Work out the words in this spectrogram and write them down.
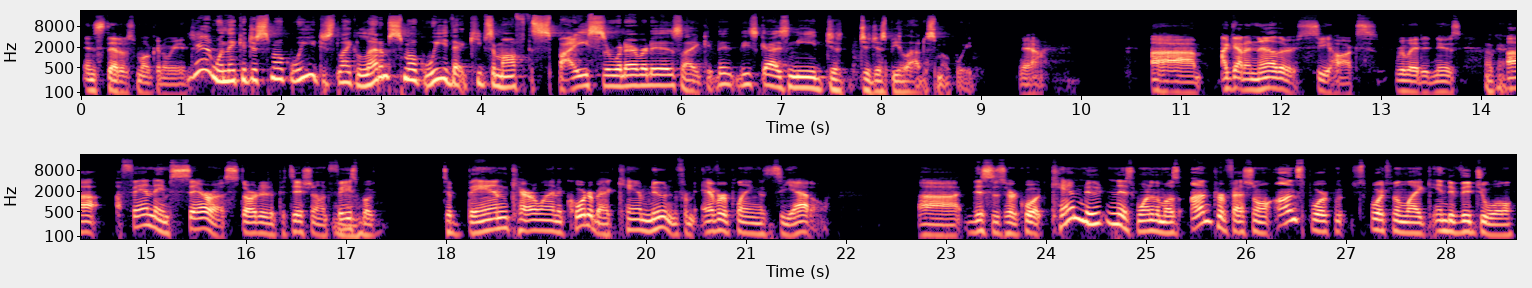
instead of smoking weed. Yeah, when they could just smoke weed, just like let them smoke weed that keeps them off the spice or whatever it is. Like they, these guys need to, to just be allowed to smoke weed. Yeah. Um, I got another Seahawks related news. Okay. Uh, a fan named Sarah started a petition on uh-huh. Facebook to ban Carolina quarterback Cam Newton from ever playing in Seattle. Uh, this is her quote Cam Newton is one of the most unprofessional, unsportsmanlike individual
